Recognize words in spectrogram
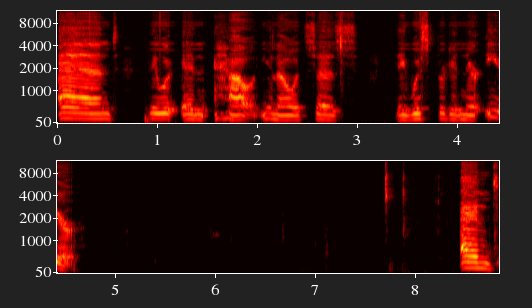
And they were and how you know it says they whispered in their ear. And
